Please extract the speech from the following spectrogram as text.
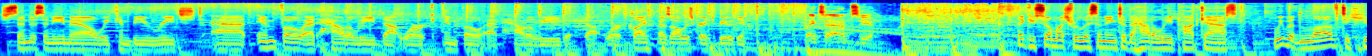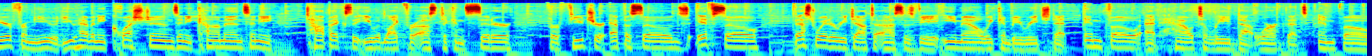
send us an email. We can be reached at info at howtolead.work, info at howtolead.work. Clay, as always, great to be with you. Thanks, Adam. See you. Thank you so much for listening to the How to Lead podcast. We would love to hear from you. Do you have any questions, any comments, any topics that you would like for us to consider for future episodes? If so, best way to reach out to us is via email. We can be reached at info at howtolead.work. That's info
